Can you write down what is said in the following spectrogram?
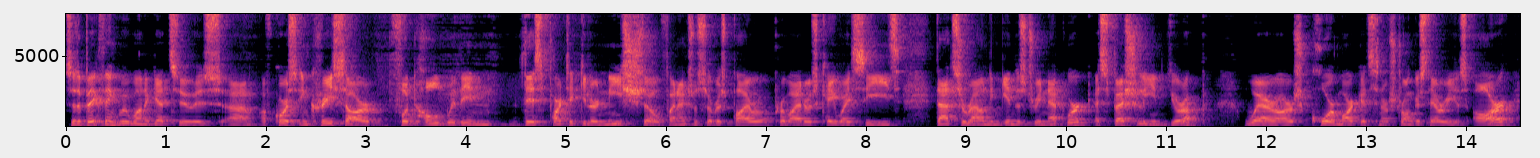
So the big thing we want to get to is, um, of course, increase our foothold within this particular niche. So financial service providers, KYCs, that surrounding industry network, especially in Europe, where our core markets and our strongest areas are,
